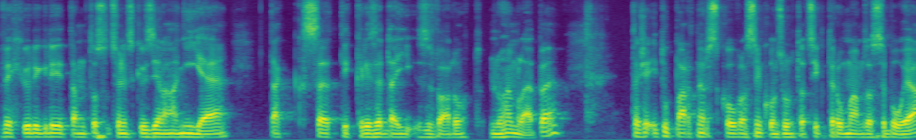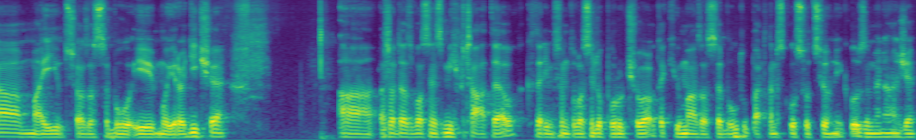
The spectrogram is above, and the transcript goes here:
ve chvíli, kdy tam to sociologické vzdělání je, tak se ty krize dají zvládnout mnohem lépe. Takže i tu partnerskou vlastně konzultaci, kterou mám za sebou já, mají třeba za sebou i moji rodiče a řada z vlastně z mých přátel, kterým jsem to vlastně doporučoval, tak ji má za sebou tu partnerskou socioniku. Znamená, že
